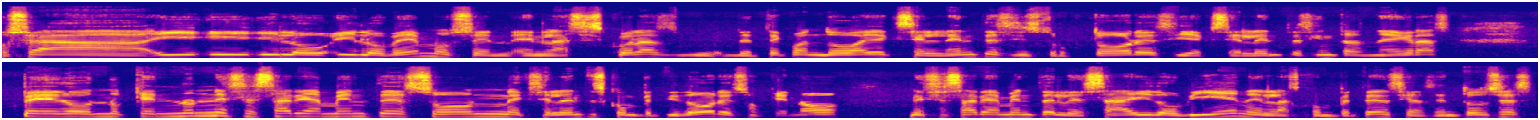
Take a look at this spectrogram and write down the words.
O sea, y, lo, y lo vemos en, en, las escuelas de taekwondo, hay excelentes instructores y excelentes cintas negras, pero no, que no necesariamente son excelentes competidores o que no necesariamente les ha ido bien en las competencias. Entonces,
